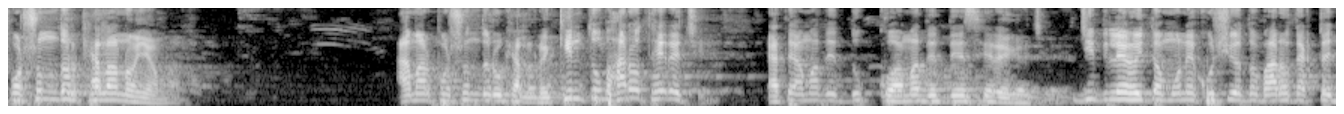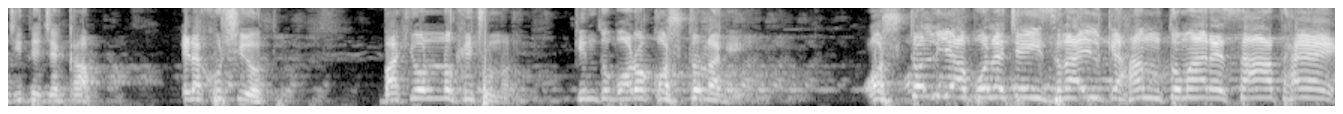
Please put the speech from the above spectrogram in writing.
পছন্দর খেলা নয় আমার। আমার পছন্দেরও খেলা নয়। কিন্তু ভারত হেরেছে। এতে আমাদের দুঃখ, আমাদের দেশ হেরে গেছে। জিতলে হয়তো মনে খুশি হতো, ভারত একটা জিতেছে কাপ এটা খুশি হতো। বাকি অন্য কিছু নয়। কিন্তু বড় কষ্ট লাগে। অস্ট্রেলিয়া বলেছে, ইসরায়েলকে হাম তোমারে সাথ হ্যায়।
